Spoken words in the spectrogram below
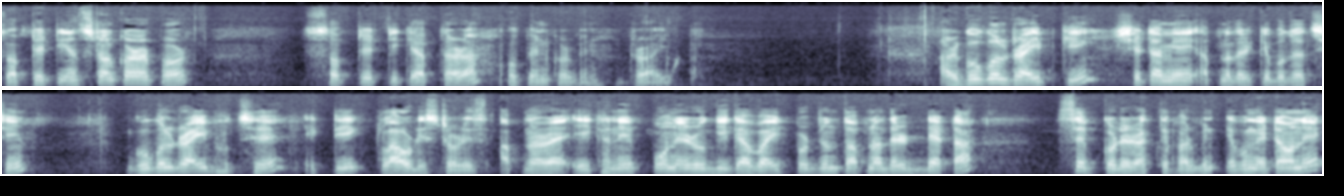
সফটওয়্যারটি ইনস্টল করার পর সফটওয়্যারটিকে আপনারা ওপেন করবেন ড্রাইভ আর গুগল ড্রাইভ কি? সেটা আমি আপনাদেরকে বোঝাচ্ছি। গুগল ড্রাইভ হচ্ছে একটি ক্লাউড স্টোরেজ আপনারা এইখানে পনেরো গিগাবাইট পর্যন্ত আপনাদের ডেটা সেভ করে রাখতে পারবেন, এবং এটা অনেক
